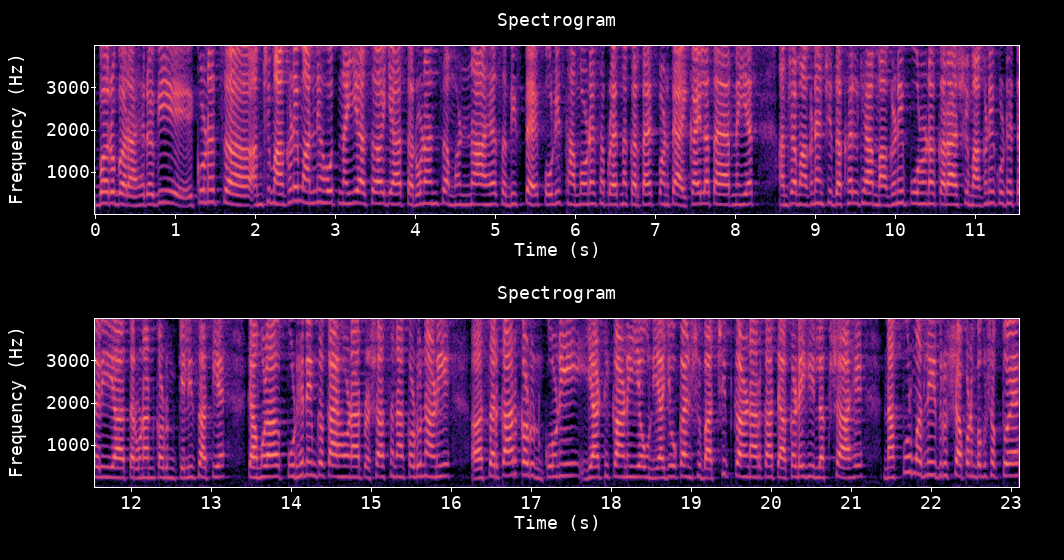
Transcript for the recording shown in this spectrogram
बरोबर आहे. रवी एकूणच आमची मागणी मान्य होत नाही असं या तरुणांचं म्हणणं आहे असं दिसतंय. पोलीस थांबवण्याचा प्रयत्न करतायत पण ते ऐकायला तयार नाही आहेत आमच्या मागण्यांची दखल घ्या मागणी पूर्ण करा अशी मागणी कुठेतरी या तरुणांकडून केली जाते त्यामुळं पुढे नेमकं काय होणार प्रशासनाकडून आणि सरकारकडून कोणी या ठिकाणी येऊन या युवकांशी बातचीत करणार का त्याकडेही लक्ष आहे? नागपूरमधली ही दृश्य आपण बघू शकतोय.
